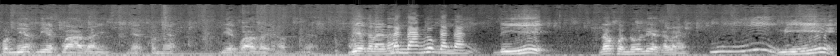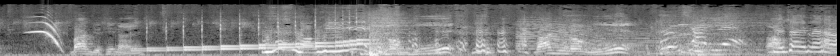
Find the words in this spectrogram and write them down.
คนเนี้ยเรียกว่าอะไร เนี่ย คนเนี้ย เรียกว่าอะไรครับ เนี่ย เรียกอะไรนะ ดังๆ ลูกดังดี แล้วคนโน้นเรียกอะไรหมี บ้านอยู่ที่ไหนๆหนองฮีหนองนี้บ้านอยู่หนองนี้ไม่ใช่แล้ว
